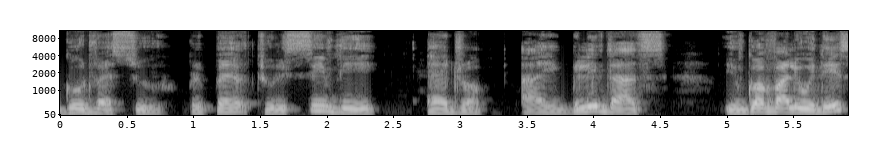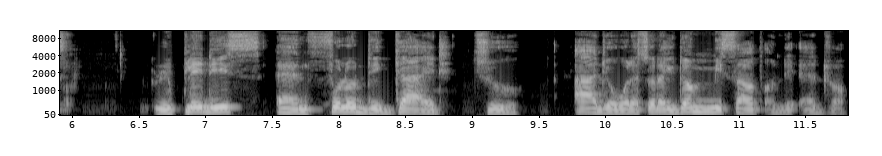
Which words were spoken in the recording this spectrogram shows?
Goldverse to prepare to receive the airdrop. I believe that you've got value with this. Replay this and follow the guide to add your wallet so that you don't miss out on the airdrop.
